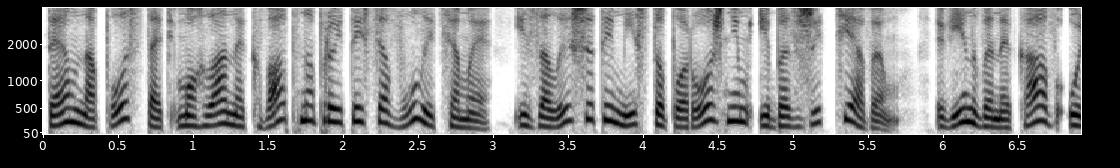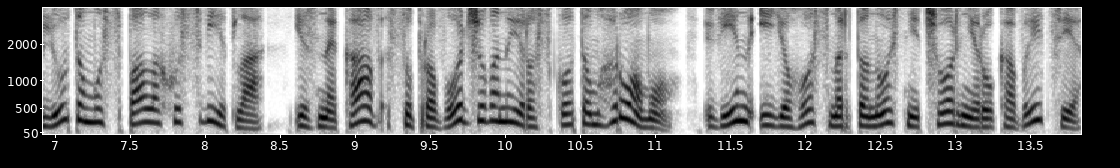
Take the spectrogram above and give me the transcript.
Темна постать могла неквапно пройтися вулицями і залишити місто порожнім і безжиттєвим. Він виникав у лютому спалаху світла і зникав, супроводжуваний розкотом грому. Він і його смертоносні чорні рукавиці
